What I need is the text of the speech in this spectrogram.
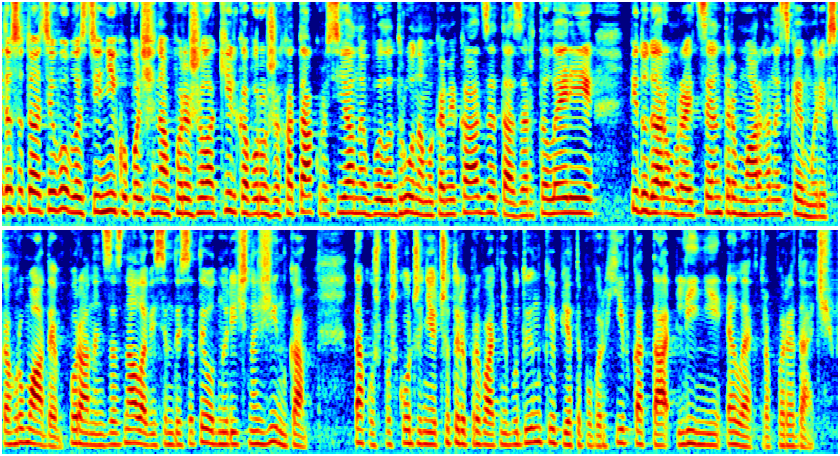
І до ситуації в області Нікопольщина пережила кілька ворожих атак. Росіяни били дронами камікадзе та з артилерії під ударом райцентр Марганецька і Мирівська громади. Поранень зазнала 81-річна жінка. Також пошкоджені чотири приватні будинки, п'ятиповерхівка та лінії електропередач.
